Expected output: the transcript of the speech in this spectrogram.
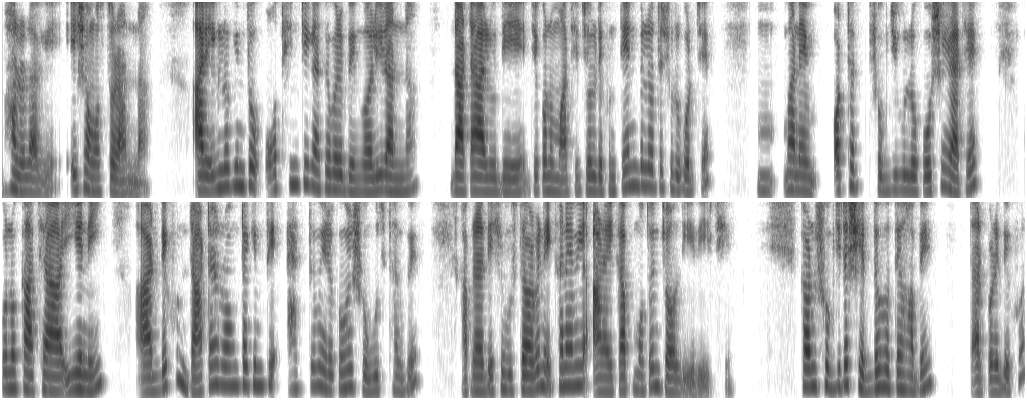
ভালো লাগে এই সমস্ত রান্না। আর এগুলো কিন্তু অথেন্টিক একেবারে বেঙ্গলি রান্না। ডাটা আলু দিয়ে যে কোনো মাছের ঝোল দেখুন তেল বেরোতে শুরু করছে। মানে অর্থাৎ সবজিগুলো কষে গেছে। কোনো কাঁচা ইয়ে নেই। আর দেখুন ডাটার রংটা কিন্তু একদম এরকমই সবুজ থাকবে। আপনারা দেখে বুঝতে পারবেন। এখানে আমি ২.৫ কাপ মতন জল দিয়ে দিয়েছি। কারণ সবজিটা সেদ্ধ হতে হবে। তারপরে দেখুন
